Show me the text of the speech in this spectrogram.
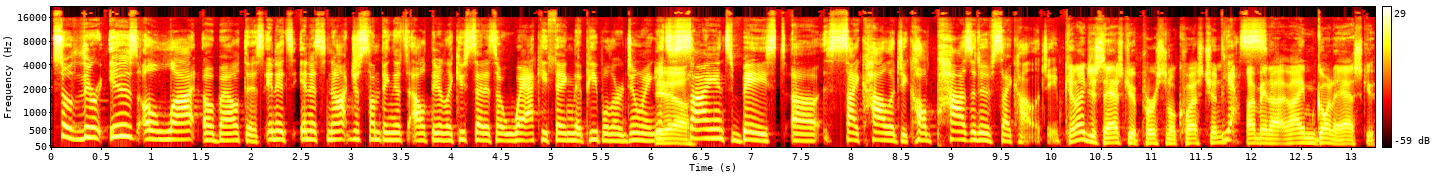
So there is a lot about this, and it's and it's not just something that's out there, like you said. It's a wacky thing that people are doing. It's Yeah. science based uh, psychology called positive psychology. Can I just ask you a personal question? Yes. I mean, I, I'm going to ask you.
